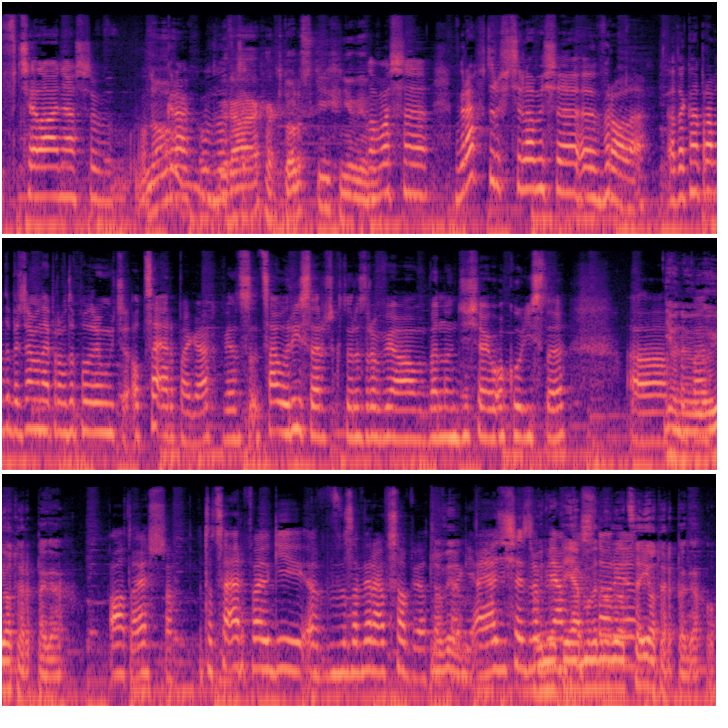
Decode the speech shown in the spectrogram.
wcielania się w No, grach. w grach aktorskich, nie wiem. No właśnie, w grach, w których wcielamy się e, w rolę. A tak naprawdę będziemy najprawdopodobniej mówić o CRPG-ach, więc cały research, który zrobiłam, będą dzisiaj okulisty. nie wiem, chyba- o JRPG-ach. O, to jeszcze. To CRPG e, zawierają w sobie No RPG. wiem. A ja dzisiaj zrobiłam ja będę historię... mówił o CJRPG-ach. o.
